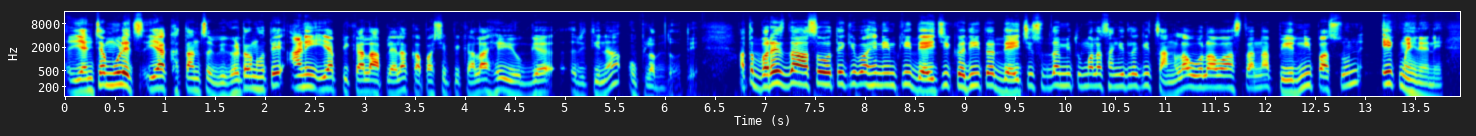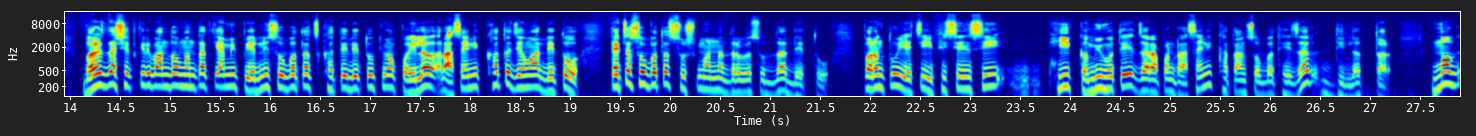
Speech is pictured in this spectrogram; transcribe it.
यांच्यामुळेच या खतांचं विघटन होते आणि या पिकाला आपल्याला कपाशी पिकाला हे योग्य रीतीनं उपलब्ध होते. आता बरेचदा असं होते की बा हे नेमकी द्यायची कधी? तर द्यायची सुद्धा मी तुम्हाला सांगितलं की चांगला ओलावा असताना पेरणीपासून एक महिन्याने. बरेचदा शेतकरी बांधव म्हणतात की आम्ही पेरणीसोबतच खते देतो किंवा पहिलं रासायनिक खत जेव्हा देतो त्याच्यासोबतच सूक्ष्म अन्नद्रव्यसुद्धा देतो. परंतु याची इफिशियन्सी ही कमी होते जर आपण रासायनिक खतांसोबत हे जर दिलं तर. मग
